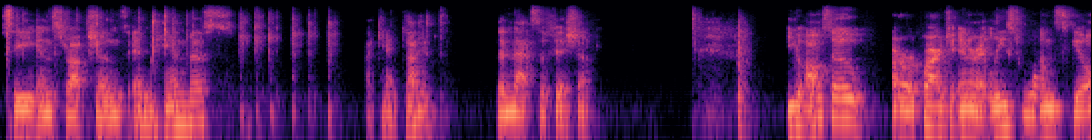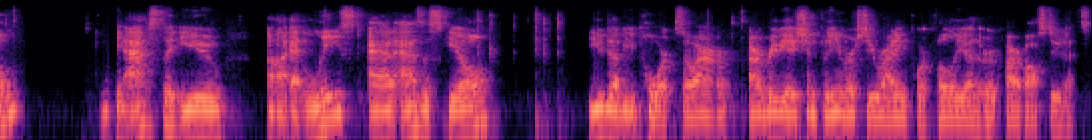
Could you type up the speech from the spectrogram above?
see instructions in Canvas, I can't type, then that's sufficient. You also are required to enter at least one skill. We ask that you uh, at least add as a skill UW Port, so our, our abbreviation for the University Writing Portfolio that require of all students.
